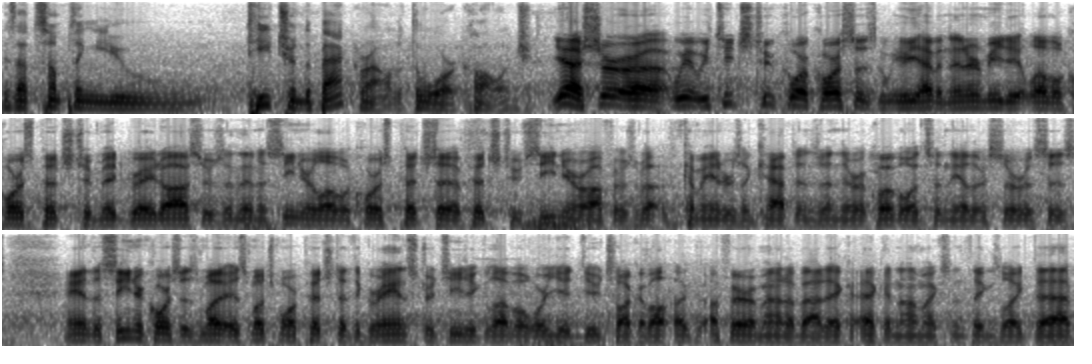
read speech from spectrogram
Is that something you teach in the background at the War College? Yeah, sure. Uh, we, we teach two core courses. We have an intermediate level course pitch to mid grade officers, and then a senior level course pitch to pitch to senior officers, commanders and captains, and their equivalents in the other services. And the senior course is, mu- is much more pitched at the grand strategic level, where you do talk about a, a fair amount about ec- economics and things like that.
